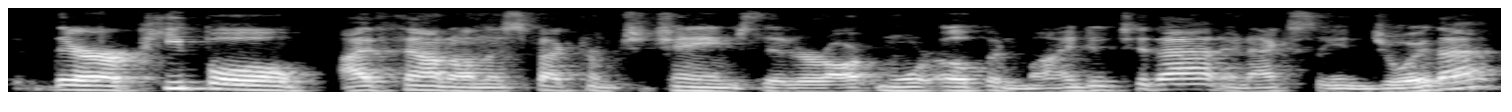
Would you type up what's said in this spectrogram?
There are people I've found on the spectrum to change that are more open minded to that and actually enjoy that.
